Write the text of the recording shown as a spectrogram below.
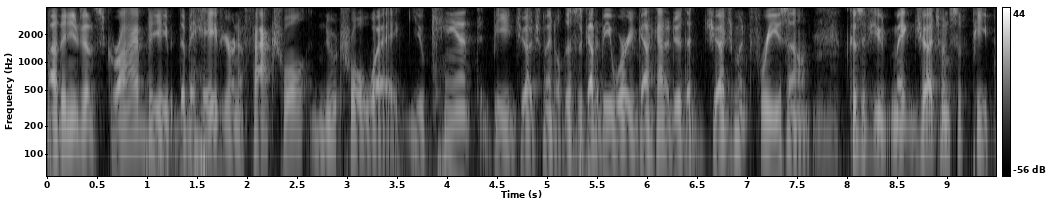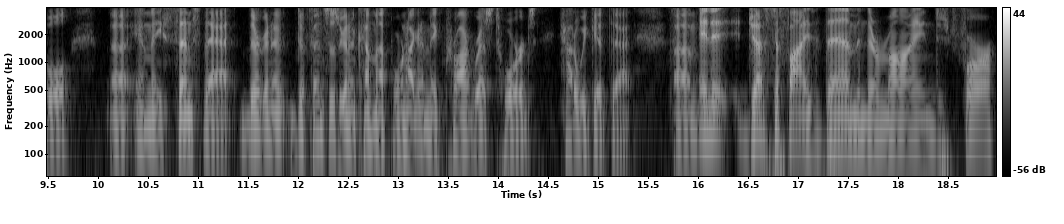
Uh, then you describe the, the behavior in a factual, neutral way. You can't be judgmental. This has got to be where you got to kind of do the judgment free zone. Because if you make judgments of people uh, and they sense that, they're going to defenses are going to come up. And we're not going to make progress towards how do we get that. Um, and it justifies them in their mind for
